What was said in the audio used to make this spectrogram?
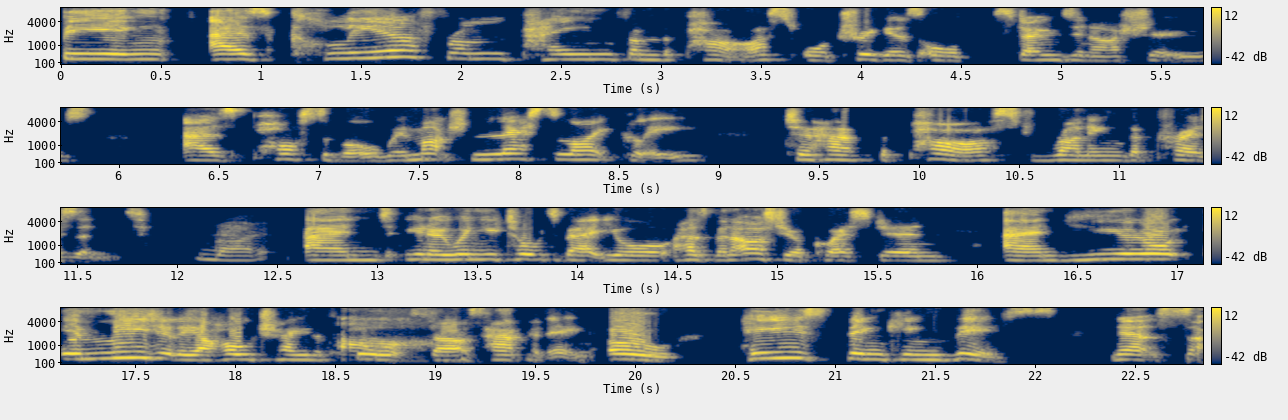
being as clear from pain from the past or triggers or stones in our shoes as possible we're much less likely to have the past running the present Right. And, you know, when you talked about your husband asked you a question and you're immediately a whole chain of thought oh. starts happening. Oh, he's thinking this. Now, so,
